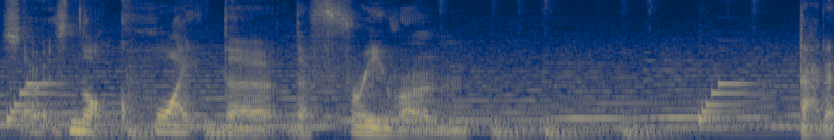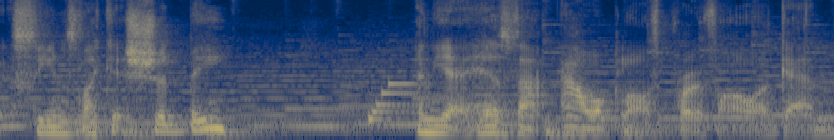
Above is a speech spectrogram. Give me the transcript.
So it's not quite the, the free roam that it seems like it should be. And yeah, here's that hourglass profile again.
